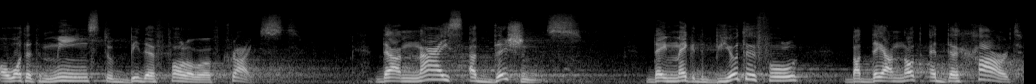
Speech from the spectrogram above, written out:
of what it means to be the follower of Christ. They are nice additions. They make it beautiful, but they are not at the heart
